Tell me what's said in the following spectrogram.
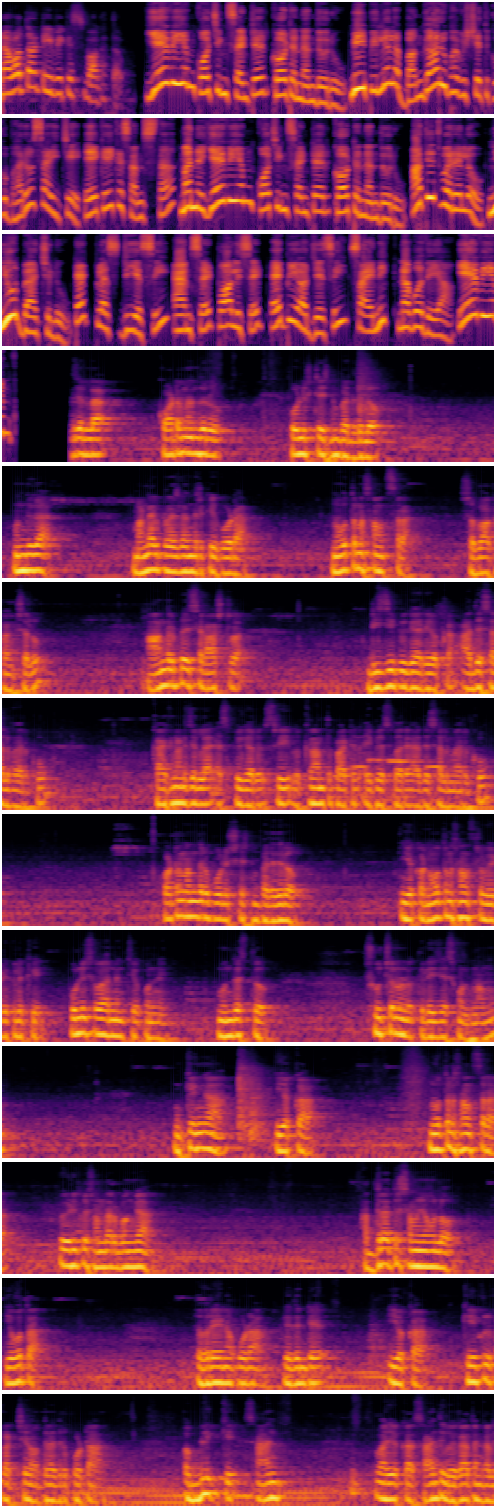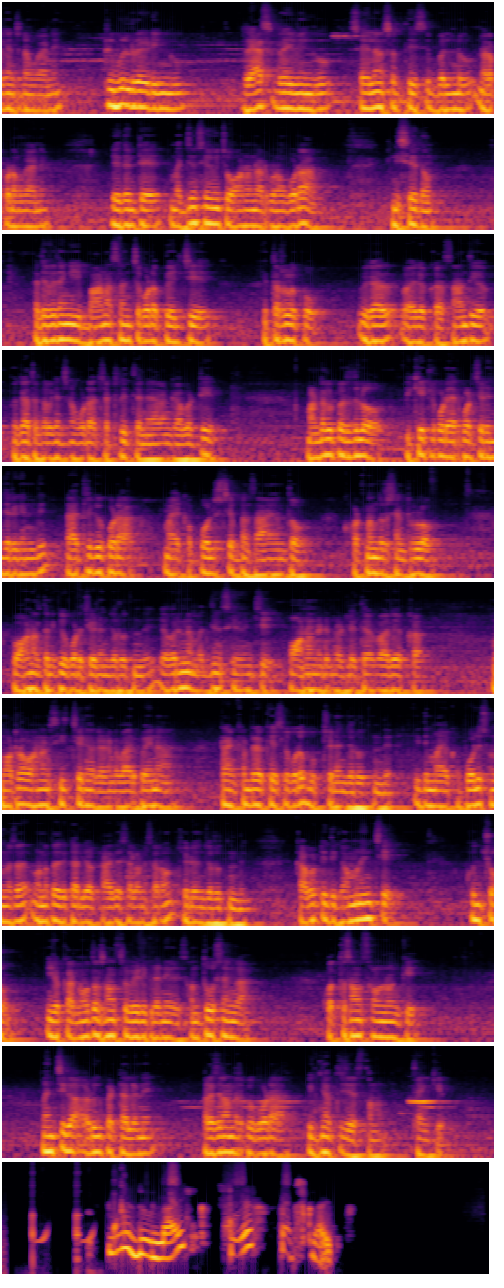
నవత టీవీకి స్వాగతం. AVM coaching centre Kotanandur. మీ పిల్లల బంగారు భవిష్యత్తుకు భరోసా ఇచ్చే ఏకైక సంస్థ మన ఏవిఎం కోచింగ్ సెంటర్ కోటనందూరు. అతి త్వరలో న్యూ బ్యాచ్లు. TET plus DSC EAMCET POLYCET APRJC Sainik Navodaya. AVM జిల్లా కోటనందూరు పోలీస్ స్టేషన్ పరిధిలో ముందుగా మండల ప్రజలందరికీ కూడా నూతన సంవత్సర శుభాకాంక్షలు. ఆంధ్రప్రదేశ్ రాష్ట్ర డీజీపీ గారి యొక్క ఆదేశాల మేరకు కాకినాడ జిల్లా ఎస్పీ గారు శ్రీ విక్రాంత్ పాటిల్ ఐపీఎస్ వారి ఆదేశాల మేరకు కోటనందరు పోలీస్ స్టేషన్ పరిధిలో ఈ యొక్క నూతన సంవత్సర వేడుకలకి పోలీసు వారి నుంచి కొన్ని ముందస్తు సూచనలు తెలియజేసుకుంటున్నాము. ముఖ్యంగా ఈ యొక్క నూతన సంవత్సర వేడుకల సందర్భంగా అర్ధరాత్రి సమయంలో యువత ఎవరైనా కూడా లేదంటే ఈ యొక్క కేకులు కట్ చేయడం అర్ధరాత్రి పూట పబ్లిక్కి శాంతి వారి యొక్క శాంతి విఘాతం కలిగించడం కానీ triple riding rash driving silencer తీసి బండి నడపడం కానీ లేదంటే మద్యం సేవించి వాహనం నడపడం కూడా నిషేధం. అదేవిధంగా ఈ బాణసంచ కూడా పేల్చి ఇతరులకు విఘా వారి యొక్క శాంతి విఘాతం కలిగించడం కూడా చట్టరీత్యా నేరం కాబట్టి మండల పరిధిలో పికెట్లు కూడా ఏర్పాటు చేయడం జరిగింది. రాత్రికి కూడా మా యొక్క పోలీస్ సిబ్బంది సహాయంతో కోటనందూరు సెంటర్లో వాహనాల తనిఖీ కూడా చేయడం జరుగుతుంది. ఎవరైనా మద్యం సేవించి వాహనం నడిపినట్లయితే వారి యొక్క మోటార్ వాహనాన్ని సీజ్ చేయడం కాకుండా వారిపైన ట్రంక్ అండ్ డ్రైవ్ కేసులు కూడా బుక్ చేయడం జరుగుతుంది. ఇది మా యొక్క పోలీసు ఉన్నత ఉన్నతాధికారుల యొక్క ఆదేశాల అనుసారం చేయడం జరుగుతుంది. కాబట్టి ఇది గమనించి కొంచెం ఈ యొక్క నూతన సంవత్సర వేడుకలు అనేవి సంతోషంగా కొత్త సంవత్సరంలోకి మంచిగా అడుగు పెట్టాలని ప్రజలందరికీ కూడా విజ్ఞప్తి చేస్తున్నాం. Thank you please do like share subscribe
